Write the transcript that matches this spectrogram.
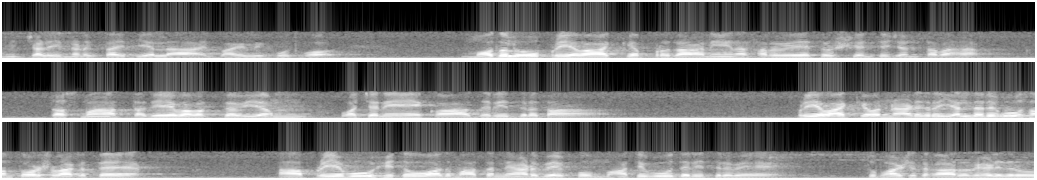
ನೀನು ಚಳಿ ನಡುಗ್ತಾ ಇದೆಯಲ್ಲ ಇಲ್ಲಿ ಬಾಯಿಲಿ ಕೂತ್ಕೋ. ಮೊದಲು ಪ್ರಿಯವಾಕ್ಯ ಪ್ರಧಾನೇನ ಸರ್ವೇ ತುಷ್ಯಂತಿ ಜಂತವ. ತಸ್ಮಾತ್ ತದೇವ ವಕ್ತವ್ಯಂ ವಚನೇ ಕಾ ದರಿದ್ರತಾ. ಪ್ರಿಯವಾಕ್ಯವನ್ನು ಆಡಿದರೆ ಎಲ್ಲರಿಗೂ ಸಂತೋಷವಾಗುತ್ತೆ. ಆ ಪ್ರಿಯವೂ ಹಿತವೂ ಆದ ಮಾತನ್ನೇ ಆಡಬೇಕು, ಮಾತಿಗೂ ದರಿದ್ರವೇ. ಸುಭಾಷಿತಕಾರರು ಹೇಳಿದರು,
